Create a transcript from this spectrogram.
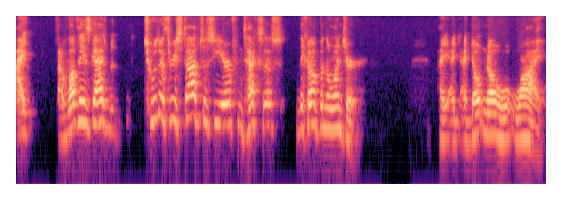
I I love these guys, but two of their three stops this year from Texas, they come up in the winter. I, I, I don't know why,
